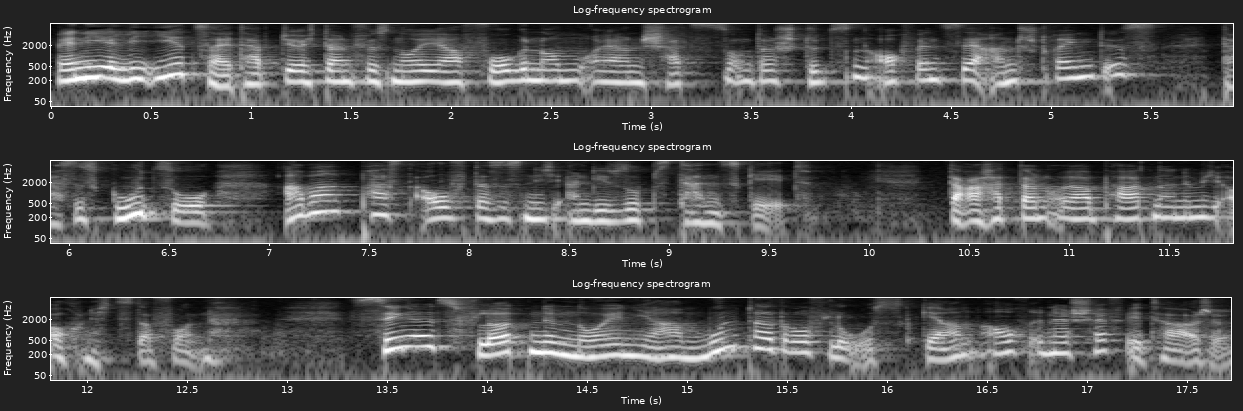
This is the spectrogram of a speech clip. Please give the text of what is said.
Wenn ihr liiert seid, habt ihr euch dann fürs neue Jahr vorgenommen, euren Schatz zu unterstützen, auch wenn es sehr anstrengend ist? Das ist gut so, aber passt auf, dass es nicht an die Substanz geht. Da hat dann euer Partner nämlich auch nichts davon. Singles flirten im neuen Jahr munter drauf los, gern auch in der Chefetage.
